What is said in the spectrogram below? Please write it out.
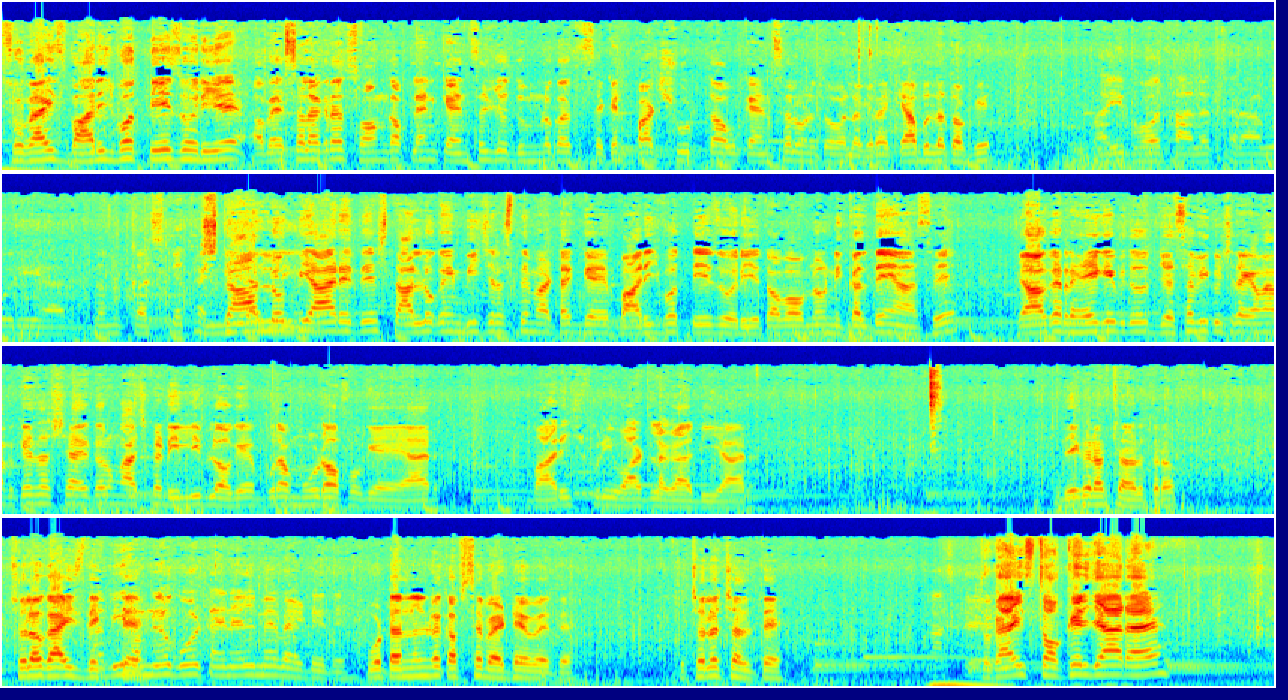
सो गाइस बारिश बहुत तेज हो रही है। अब ऐसा लग रहा है सॉन्ग का प्लान कैंसिल जो तुम लोग का सेकंड पार्ट शूट था वो कैंसिल होने तो लग रहा है। क्या बोला था भाई बहुत हालत खराब हो रही है यार। एकदम कस के ठंडी स्टार लोग भी आ रहे थे स्टार लोग कहीं बीच रास्ते में अटक गए बारिश बहुत तेज हो रही है तो अब हम लोग निकलते हैं यहाँ से। या अगर रहेगी भी तो जैसा भी कुछ रहेगा मैं आपके साथ शेयर करूँगा। आज का डेली ब्लॉग है पूरा मूड ऑफ़ हो गया है यार। बारिश पूरी वाट लगा दी यार। देख रहे आप चारों तरफ़। चलो गाइस अभी देखते हम लोग वो टनल में बैठे थे। वो टनल में कब से बैठे हुए थे? तो चलो चलते। तो गाइस तौकीर जा रहा है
